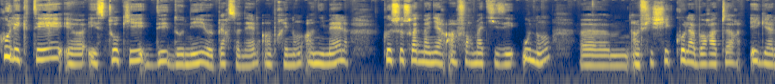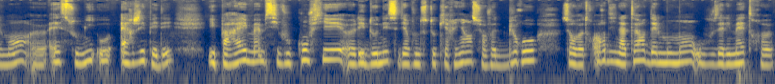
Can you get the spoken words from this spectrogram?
collecter euh, et stocker des données euh, personnelles, un prénom, un email, que ce soit de manière informatisée ou non, euh, un fichier collaborateur également euh, est soumis au RGPD. Et pareil, même si vous confiez euh, les données, c'est-à-dire que vous ne stockez rien sur votre bureau, sur votre ordinateur, dès le moment où vous allez mettre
